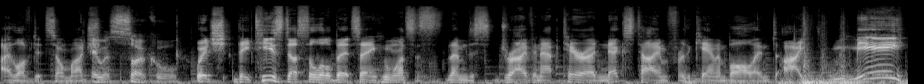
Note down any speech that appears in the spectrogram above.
I loved it so much It was so cool. which they teased us a little bit, saying who wants them to drive an Aptera next time for the Cannonball, and I, me,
